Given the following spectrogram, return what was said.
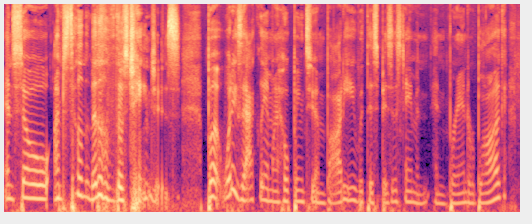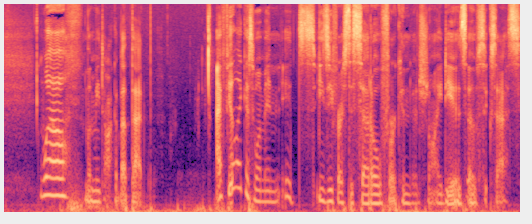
And so I'm still in the middle of those changes. But what exactly am I hoping to embody with this business name and, and brand or blog? Well, let me talk about that. I feel like as women, it's easy for us to settle for conventional ideas of success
